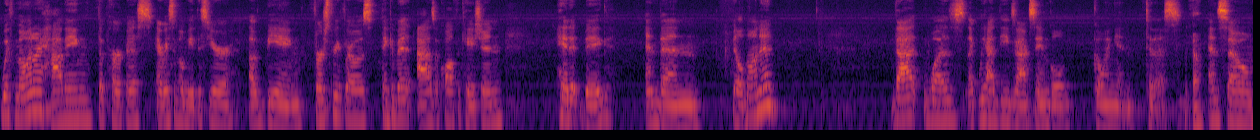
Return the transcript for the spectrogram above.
with Mo and I having the purpose every single meet this year of being first three throws, think of it as a qualification, hit it big, and then build on it. That was like we had the exact same goal going in to this. Yeah. And so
